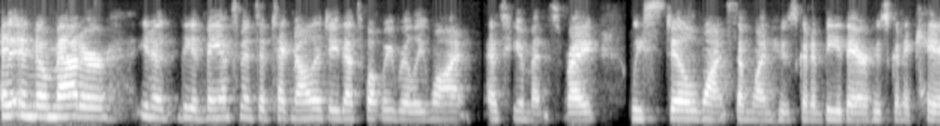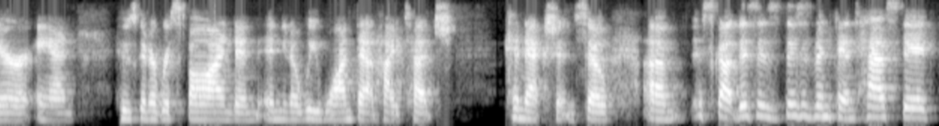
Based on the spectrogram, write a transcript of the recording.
And, and, no matter you know the advancements of technology that's what we really want as humans right? We still want someone who's going to be there who's going to care and who's going to respond and and you know we want that high touch connection. So um, scott this is this has been fantastic.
